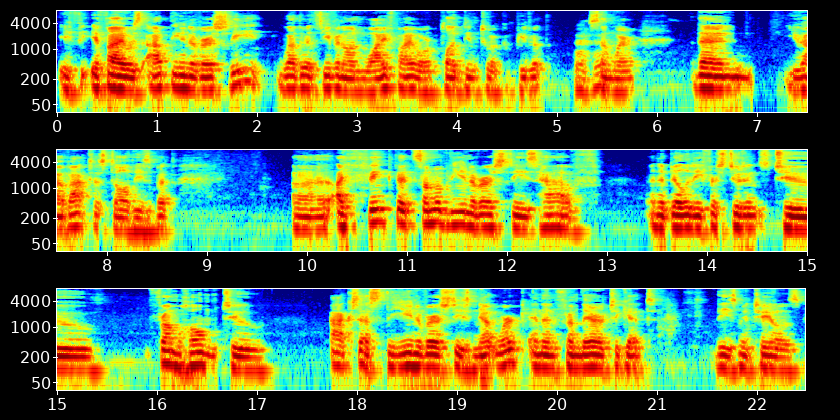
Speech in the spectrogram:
If, if I was at the university, whether it's even on Wi Fi or plugged into a computer mm-hmm. somewhere, then you have access to all these. But uh, I think that some of the universities have an ability for students to, from home, to access the university's network and then from there to get these materials.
